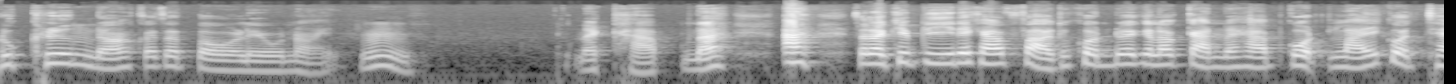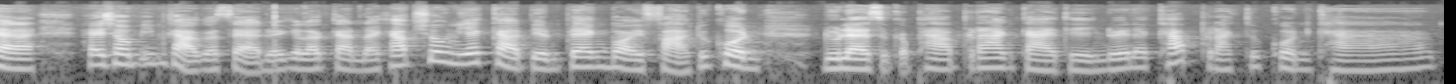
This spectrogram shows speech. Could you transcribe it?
ลูกครึ่งเนาะก็จะโตเร็วหน่อย อืมนะครับนะอะสำหรับคลิปนี้นะครับฝากทุกคนด้วยกันแล้วกันนะครับ กดไลค์กดแชร์ให้ชมอิ่มข่าวกระแสด้วยกันแล้วกันนะครับ ช่วงนี้อากาศเปลี่ยนแปลงบ่อยฝากทุกคนดูแลสุขภาพร่างกายตัวเองด้วยนะครับ รักทุกคนครับ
